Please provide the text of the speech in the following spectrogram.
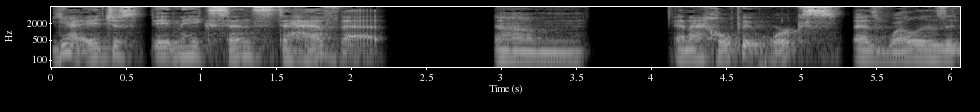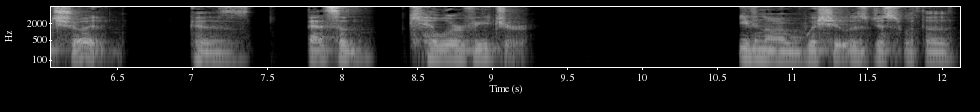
yeah, it just it makes sense to have that. Um, and I hope it works as well as it should because that's a killer feature. Even though I wish it was just with a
